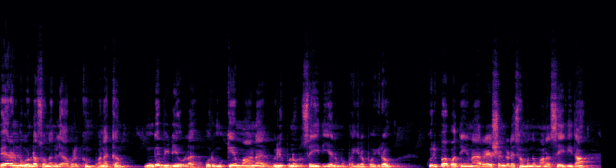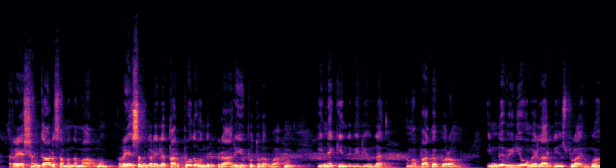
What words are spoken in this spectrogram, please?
பேரன்பு கொண்ட சொந்தங்கள் யாவருக்கும் வணக்கம். இந்த வீடியோவில் ஒரு முக்கியமான விழிப்புணர்வு செய்தியை நம்ம பகிர போகிறோம். குறிப்பாக பார்த்தீங்கன்னா ரேஷன் கடை சம்மந்தமான செய்தி தான் ரேஷன் கார்டு சம்மந்தமாகவும் ரேஷன் கடையில் தற்போது வந்திருக்கிற அறிவிப்பு தொடர்பாகவும் இன்றைக்கி இந்த வீடியோவில் நம்ம பார்க்க போகிறோம் இந்த வீடியோ உங்கள் எல்லாருக்கும் யூஸ்ஃபுல்லாக இருக்கும்.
